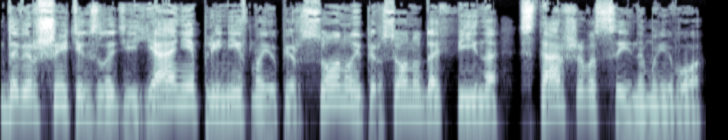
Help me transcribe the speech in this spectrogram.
довершить их злодеяние, пленив мою персону и персону дофина, старшего сына моего.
